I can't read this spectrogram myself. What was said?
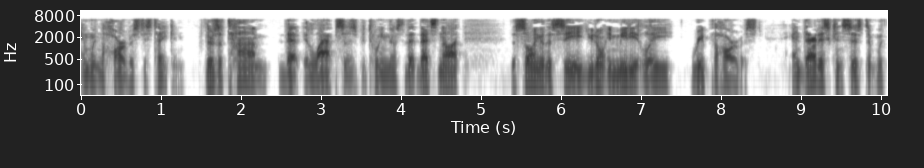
and when the harvest is taken. There's a time that elapses between those. That, that's not the sowing of the seed. You don't immediately reap the harvest. And that is consistent with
